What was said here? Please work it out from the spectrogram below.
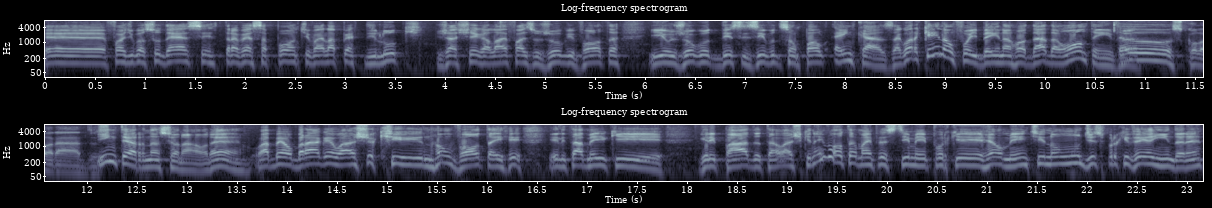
É, Foz do Iguaçu desce, atravessa a ponte, vai lá perto de Luque, já chega lá, faz o jogo e volta. E o jogo decisivo do São Paulo é em casa. Agora, quem não foi bem na rodada ontem, Ivan? Os colorados. Internacional, né? O Abel Braga, eu acho que não volta aí. Ele tá meio que gripado e tal. Acho que nem volta mais para esse time aí, porque realmente não disse pro que veio ainda, né?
